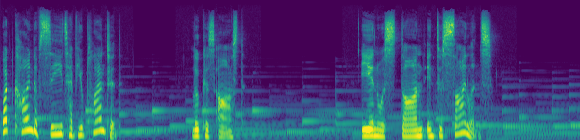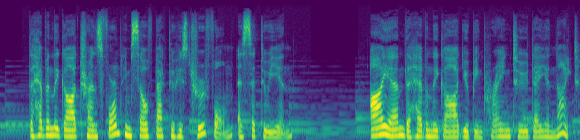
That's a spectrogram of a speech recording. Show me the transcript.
what kind of seeds have you planted? Lucas asked. Ian was stunned into silence the heavenly God transformed himself back to his true form and said to Ian, I am the heavenly God you've been praying to day and night.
